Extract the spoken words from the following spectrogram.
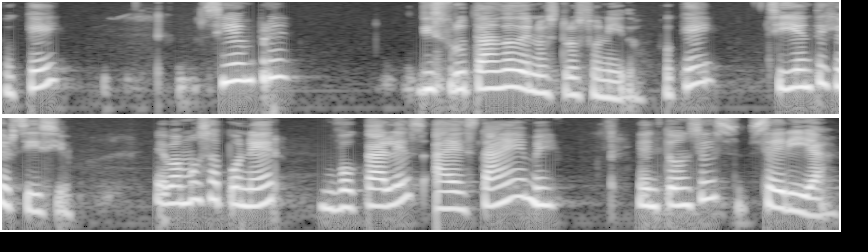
¿Ok? Siempre disfrutando de nuestro sonido, ¿ok? Siguiente ejercicio. Le vamos a poner vocales a esta M. Entonces sería,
